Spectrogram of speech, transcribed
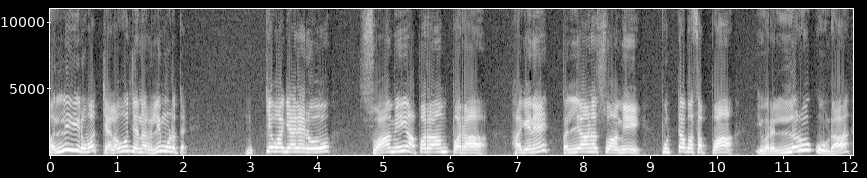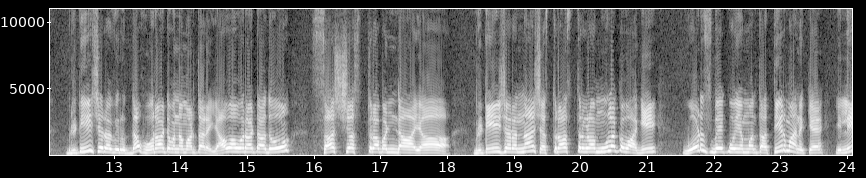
ಅಲ್ಲಿ ಇರುವ ಕೆಲವು ಜನರಲ್ಲಿ ಮೂಡುತ್ತೆ. ಮುಖ್ಯವಾಗಿ ಯಾರ್ಯಾರು? ಸ್ವಾಮಿ ಅಪರಾಂಪರ ಹಾಗೆಯೇ ಕಲ್ಯಾಣ ಸ್ವಾಮಿ, ಪುಟ್ಟಬಸಪ್ಪ ಇವರೆಲ್ಲರೂ ಕೂಡ ಬ್ರಿಟಿಷರ ವಿರುದ್ಧ ಹೋರಾಟವನ್ನು ಮಾಡ್ತಾರೆ. ಯಾವ ಹೋರಾಟ ಅದು? ಸಶಸ್ತ್ರ ಬಂಡಾಯ. ಬ್ರಿಟಿಷರನ್ನು ಶಸ್ತ್ರಾಸ್ತ್ರಗಳ ಮೂಲಕವಾಗಿ ಓಡಿಸ್ಬೇಕು ಎಂಬಂಥ ತೀರ್ಮಾನಕ್ಕೆ ಇಲ್ಲಿ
